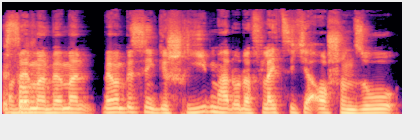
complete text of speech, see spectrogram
Ist und wenn man, wenn man, wenn man ein bisschen geschrieben hat oder vielleicht sich ja auch schon so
